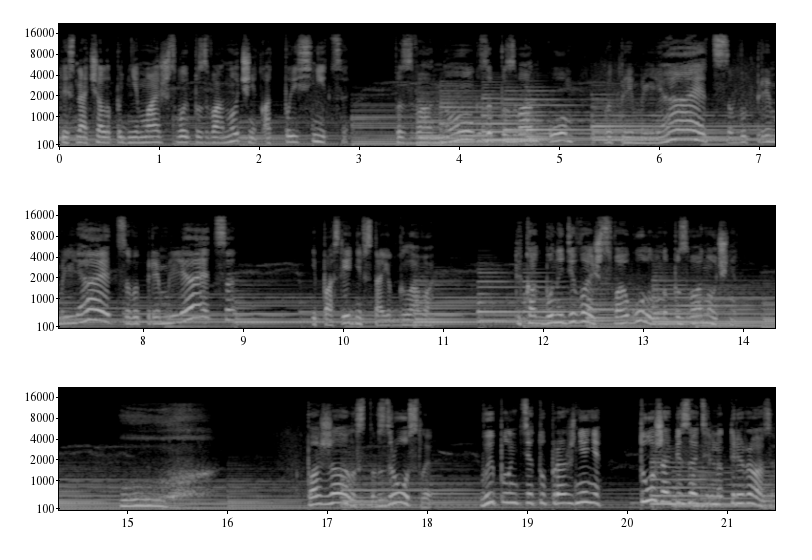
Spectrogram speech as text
Ты сначала поднимаешь свой позвоночник от поясницы. Позвонок за позвонком выпрямляется, выпрямляется, выпрямляется. И последний встает голова. Ты как бы надеваешь свою голову на позвоночник. Ух! Пожалуйста, взрослые, выполните это упражнение тоже обязательно три раза.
